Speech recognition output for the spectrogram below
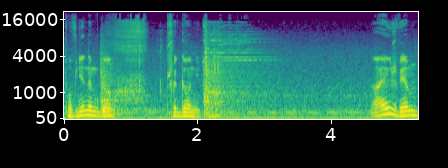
Powinienem go przegonić. A ja już wiem.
